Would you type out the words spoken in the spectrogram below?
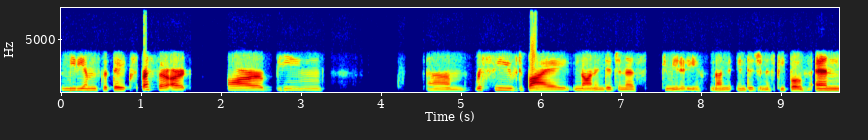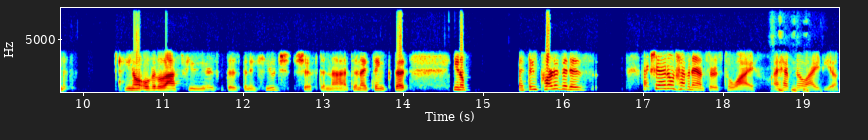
mediums that they express their art are being um, received by non-indigenous community, non-indigenous people, and you know, over the last few years, there's been a huge shift in that. And I think that, you know, I think part of it is actually, I don't have an answer as to why. I have no idea.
